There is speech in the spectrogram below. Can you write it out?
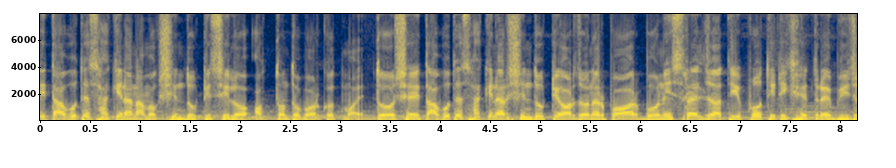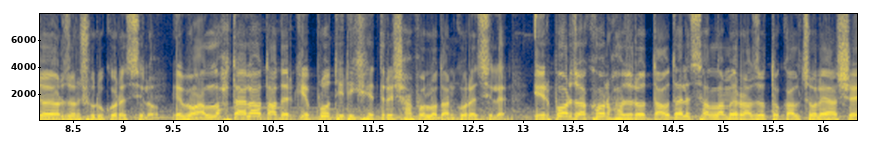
এই তাবুতে সাকিনা নামক সিন্ধুকটি ছিল অত্যন্ত বরকতময়। তো সেই তাবুতে সাকিনার সিন্ধুকটি অর্জনের পর বন ইসরায়েল জাতি প্রতিটি ক্ষেত্রে বিজয় অর্জন শুরু করেছিল এবং আল্লাহ তালাও তাদেরকে প্রতিটি ক্ষেত্রে সাফল্য দান করেছিলেন। এরপর যখন হজরত দাউদ আলি সাল্লামের রাজত্বকাল চলে আসে,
